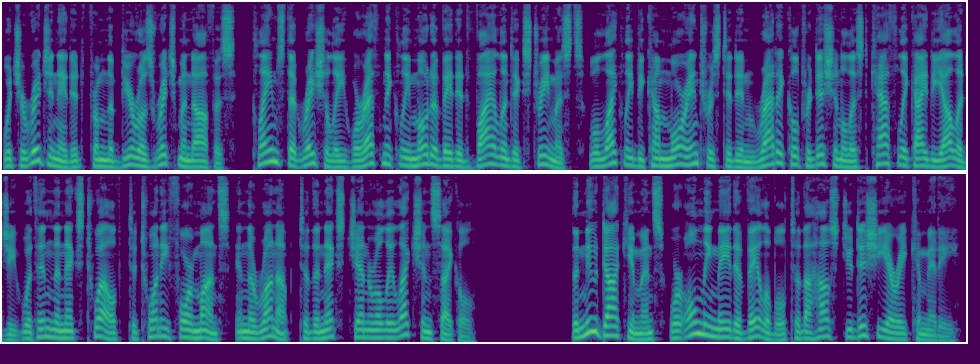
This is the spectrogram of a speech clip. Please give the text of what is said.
which originated from the Bureau's Richmond office, claims that racially or ethnically motivated violent extremists will likely become more interested in radical traditionalist Catholic ideology within the next 12 to 24 months in the run up to the next general election cycle. The new documents were only made available to the House Judiciary Committee.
